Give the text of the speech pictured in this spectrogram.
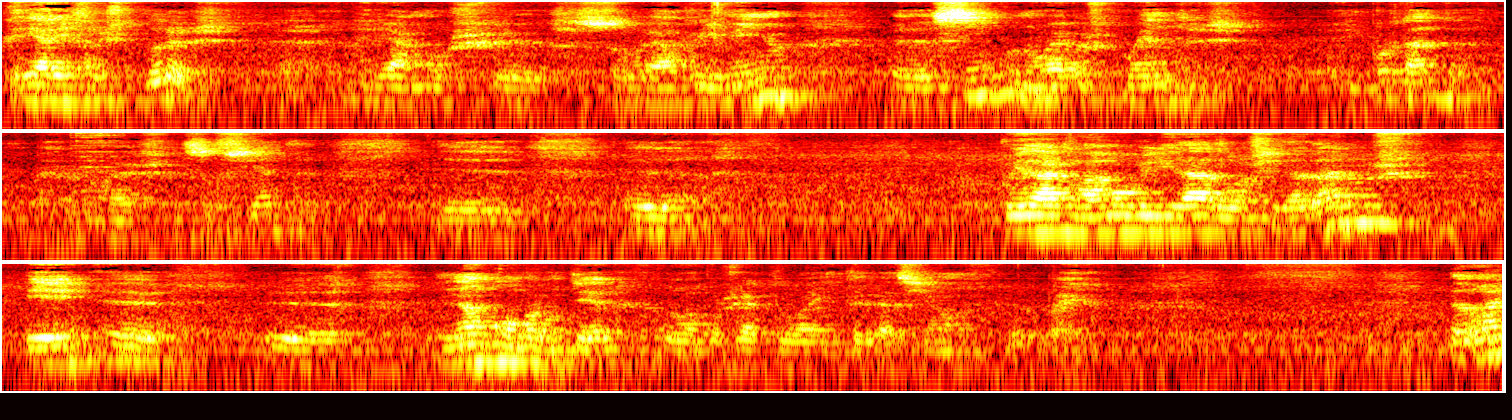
criar infraestruturas criamos eh, sobre El Rio Minho eh, cinco novas cuentas. É importante, mas não é suficiente. Eh, cuidar da mobilidade dos cidadãos e não comprometer o projeto da integração europeia. A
